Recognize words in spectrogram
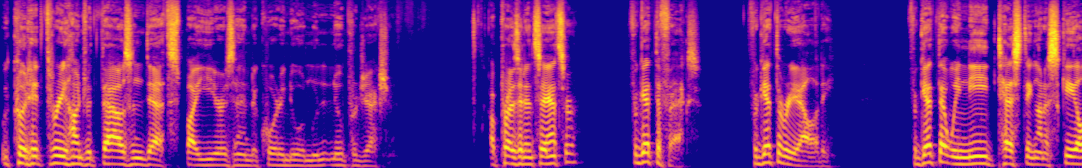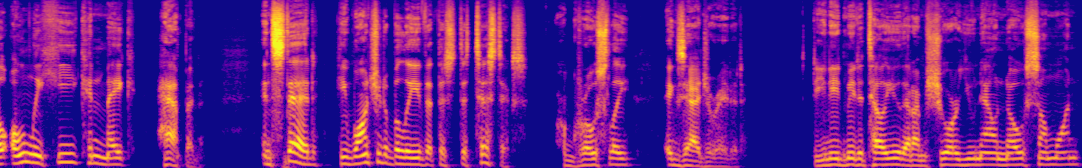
We could hit 300,000 deaths by year's end, according to a new projection. Our president's answer? Forget the facts. Forget the reality. Forget that we need testing on a scale only he can make happen. Instead, he wants you to believe that the statistics are grossly exaggerated. Do you need me to tell you that I'm sure you now know someone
